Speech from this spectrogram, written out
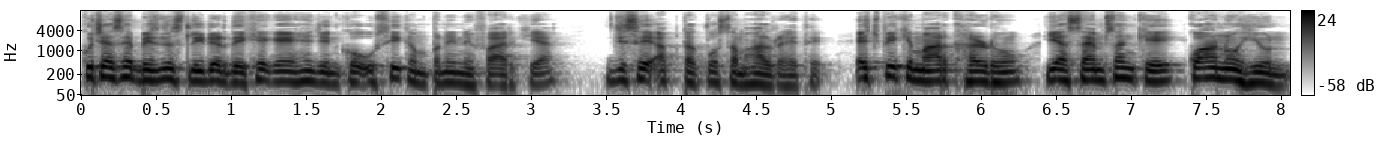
कुछ ऐसे बिज़नेस लीडर देखे गए हैं जिनको उसी कंपनी ने फायर किया। जिसे अब तक वो संभाल रहे थे। एचपी के मार्क हर्ड हो या सैमसंग के क्वानो ह्यून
